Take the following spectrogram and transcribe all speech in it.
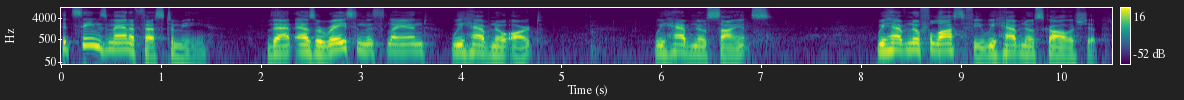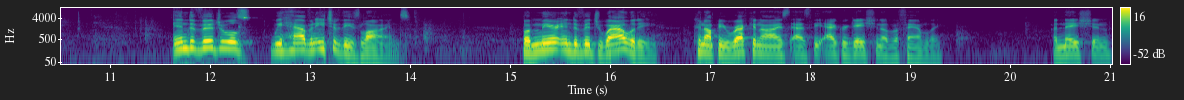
It seems manifest to me that as a race in this land, we have no art, we have no science, we have no philosophy, we have no scholarship. Individuals we have in each of these lines, but mere individuality cannot be recognized as the aggregation of a family, a nation,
